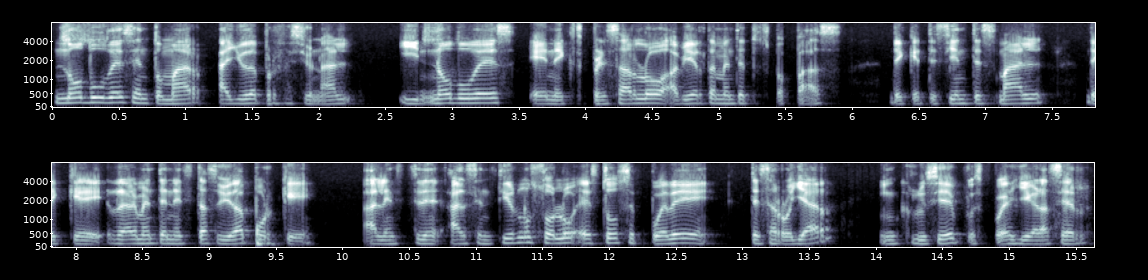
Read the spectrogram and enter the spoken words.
no dudes en tomar ayuda profesional y no dudes en expresarlo abiertamente a tus papás, de que te sientes mal, de que realmente necesitas ayuda, porque al, al sentirnos solo esto se puede desarrollar, inclusive pues puede llegar a ser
